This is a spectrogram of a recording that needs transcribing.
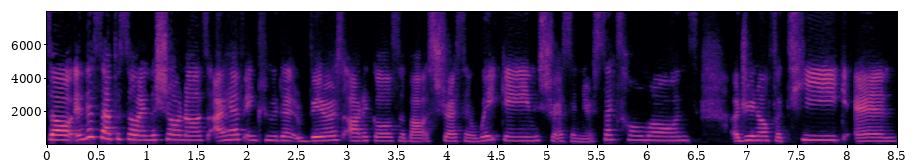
so in this episode, in the show notes, I have included various articles about stress and weight gain, stress and your sex hormones, adrenal fatigue, and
